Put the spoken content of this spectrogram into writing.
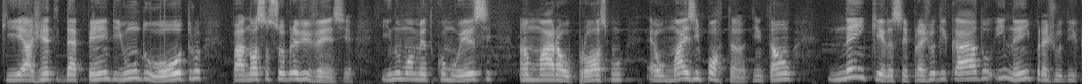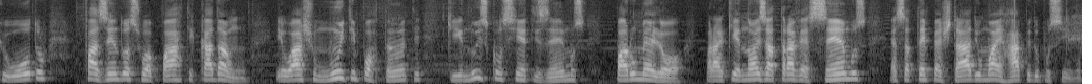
que a gente depende um do outro para a nossa sobrevivência. E num momento como esse, amar ao próximo é o mais importante. Então, nem queira ser prejudicado e nem prejudique o outro, fazendo a sua parte cada um. Eu acho muito importante que nos conscientizemos para o melhor, para que nós atravessemos essa tempestade o mais rápido possível.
